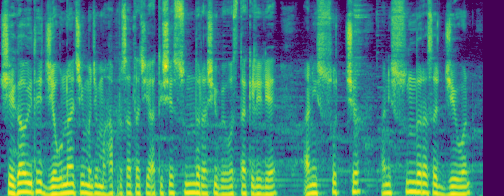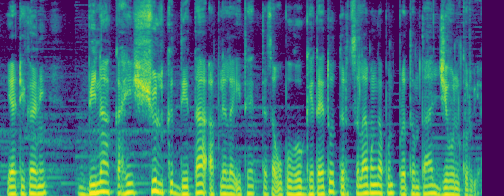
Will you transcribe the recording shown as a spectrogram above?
शेगाव इथे जेवणाची म्हणजे महाप्रसादाची अतिशय सुंदर अशी व्यवस्था केलेली आहे. आणि स्वच्छ आणि सुंदर असं जेवण या ठिकाणी बिना काही शुल्क देता आपल्याला इथे त्याचा उपभोग घेता येतो. तर चला मग आपण प्रथमतः जेवण करूया.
